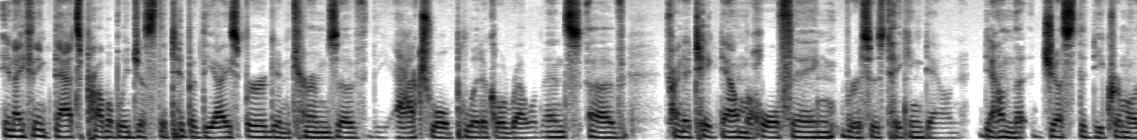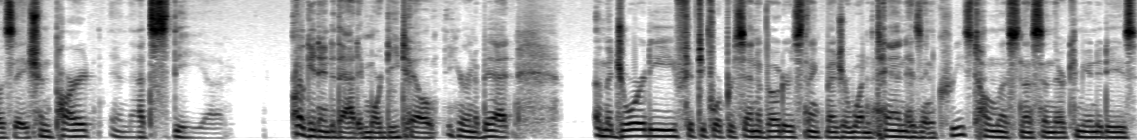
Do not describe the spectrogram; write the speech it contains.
And I think that's probably just the tip of the iceberg in terms of the actual political relevance of trying to take down the whole thing versus taking down down the just the decriminalization part and that's the uh, I'll get into that in more detail here in a bit. A majority, 54% of voters think Measure 110 has increased homelessness in their communities,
